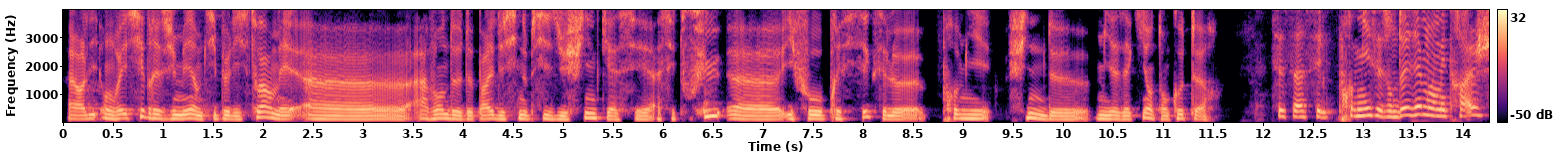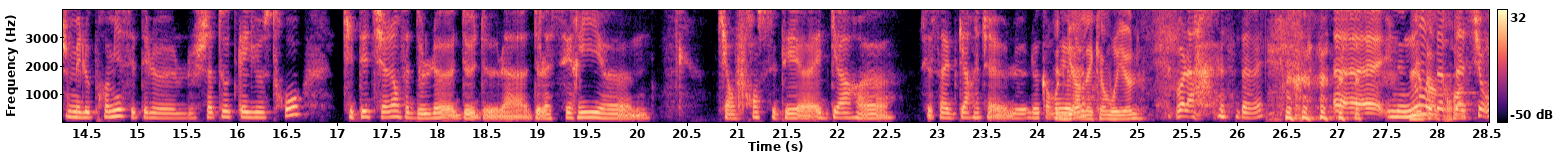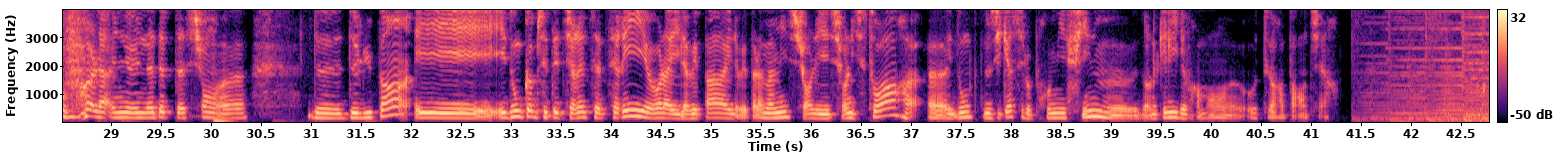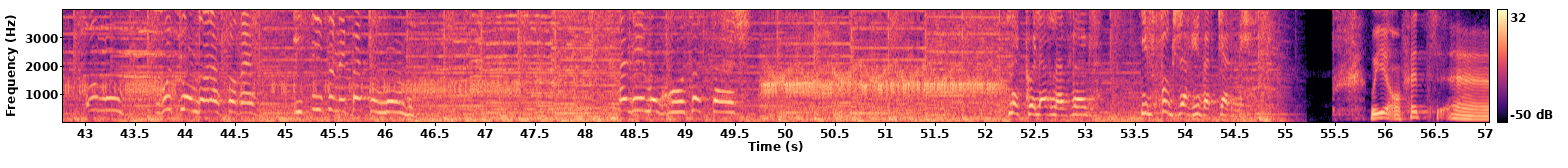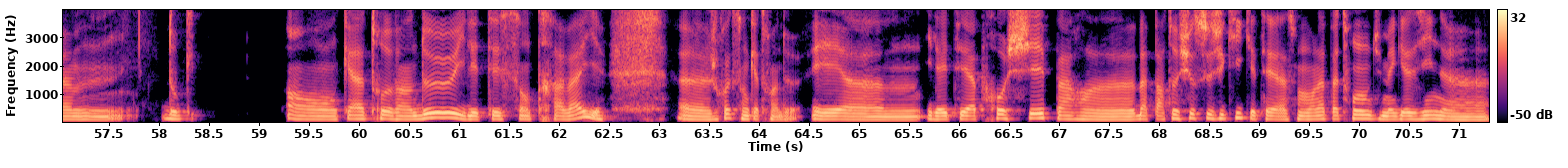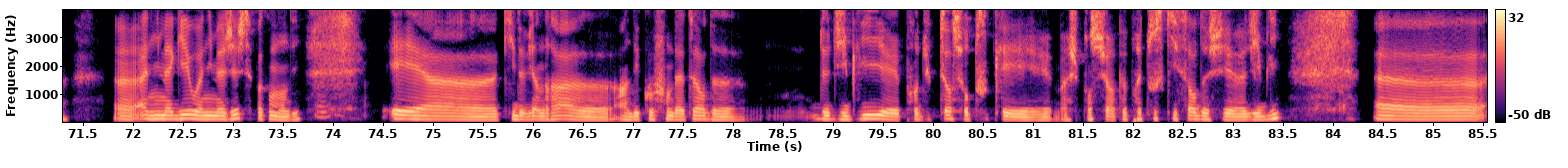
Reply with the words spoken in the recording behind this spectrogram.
Alors, on va essayer de résumer un petit peu l'histoire, mais avant de, parler du synopsis du film qui est assez, assez touffu, il faut préciser que c'est le premier film de Miyazaki en tant qu'auteur. C'est ça, c'est le premier, c'est son deuxième long métrage, mais le premier c'était le, château de Cagliostro, qui était tiré en fait de, la, de la série euh, qui en France c'était euh, Edgar. Euh, c'est ça, Edgar le, le cambrioleur. Edgar la cambriole. Voilà, euh, une non-adaptation, voilà, une, une adaptation de, de, Lupin. Et, et donc, comme c'était tiré de cette série, voilà, il n'avait pas, il avait pas la main mise sur les, sur l'histoire. et donc, Nausicaa, c'est le premier film dans lequel il est vraiment auteur à part entière. Retourne dans la forêt. Ici, ce n'est pas ton monde. Allez, mon gros, sois sage. Colère l'aveugle. Il faut que j'arrive à le calmer. Oui, en fait, euh, donc en 82, il était sans travail. Euh, je crois que c'est en 82. Et euh, il a été approché par, bah, par Toshio Suzuki, qui était à ce moment-là patron du magazine Animagé ou Animagé, je sais pas comment on dit, et qui deviendra un des cofondateurs de de Ghibli et producteur sur toutes les, bah, je pense sur à peu près tout ce qui sort de chez Ghibli. Euh,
